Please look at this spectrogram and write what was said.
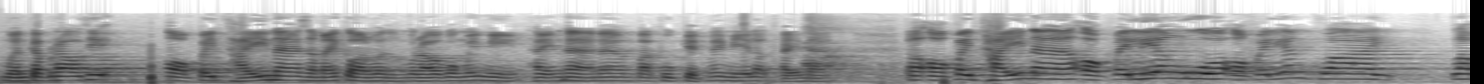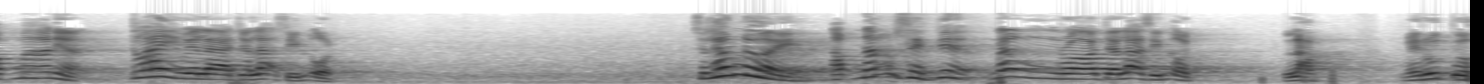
เหมือนกับเราที่ออกไปไถนาสมัยก่อนเราคงไม่มีไถนานะภูเก็ตไม่มีแล้วไถนาออกไปไถนาออกไปเลี้ยงวัว ออกไปเลี้ยงควาย กลับมาเนี่ยใกล้เวลาจะละศีลอด สร็จแล้วเหนื่อยอาบน้ำเสร็จเนี่ยนั่งรอจะละสินอด หลับไม่รู้ตัว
